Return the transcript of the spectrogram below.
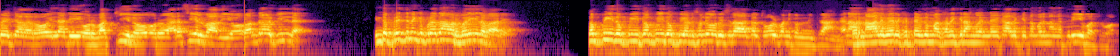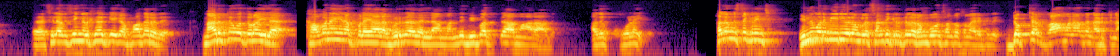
பேச்சாளரோ இல்லாட்டி ஒரு வக்கீலோ ஒரு அரசியல்வாதியோ அந்த அளவுக்கு இல்ல. இந்த பிரச்சனைக்கு பிறகுதான் அவர் வெளியில வாரு தொப்பி தொப்பி தொப்பி தொப்பின்னு சொல்லி ஒரு சில ஆட்கள் ட்ரோல் பண்ணி கொண்டு ஒரு நாலு பேர் கெட்ட விதமா கதைக்கிறாங்களே அதுக்கு ஏற்ற மாதிரி நாங்க திரும்பி அஹ் சில விஷயங்கள் கேட்க பதறுது. மருத்துவ துறையில கவன இன பிழையால விடுறதெல்லாம் வந்து விபத்தா மாறாது. அது கொலை. ஹலோ மிஸ்டர் கிரிஞ்ச் இன்னும் ஒரு வீடியோல உங்களை சந்திக்கிறதுல ரொம்பவும் சந்தோஷமா இருக்குது. டாக்டர் ராமநாதன் அர்ஜுனா.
